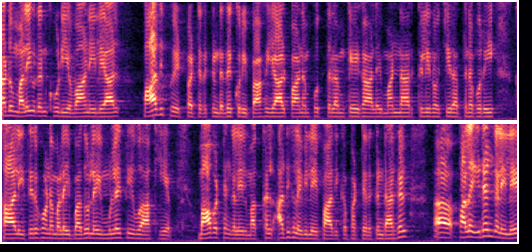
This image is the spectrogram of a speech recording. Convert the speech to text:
கடும் மழையுடன் கூடிய வானிலையால் பாதிப்பு ஏற்பட்டிருக்கின்றது. குறிப்பாக யாழ்ப்பாணம் புத்தளம் கேகாலை மன்னார் கிளிநொச்சி ரத்தினபுரி காலி திருகோணமலை பதுளை முல்லைத்தீவு ஆகிய மாவட்டங்களில் மக்கள் அதிகளவிலே பாதிக்கப்பட்டிருக்கின்றார்கள். பல இடங்களிலே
